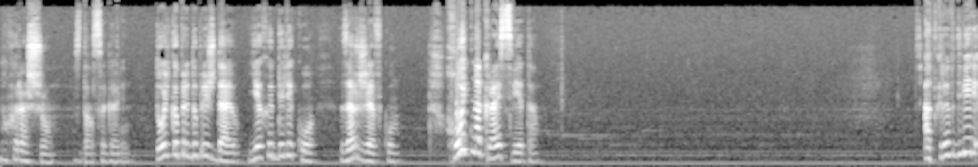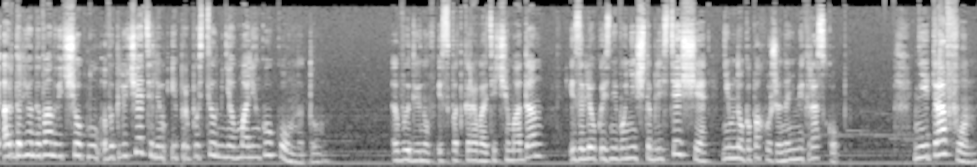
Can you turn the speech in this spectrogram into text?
«Ну, хорошо», — сдался Гарин. Только предупреждаю, ехать далеко, за Ржевку. Хоть на край света. Открыв дверь, Ардальон Иванович щелкнул выключателем и пропустил меня в маленькую комнату. Выдвинув из-под кровати чемодан, извлек из него нечто блестящее, немного похожее на микроскоп. «Нейтрофон»,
